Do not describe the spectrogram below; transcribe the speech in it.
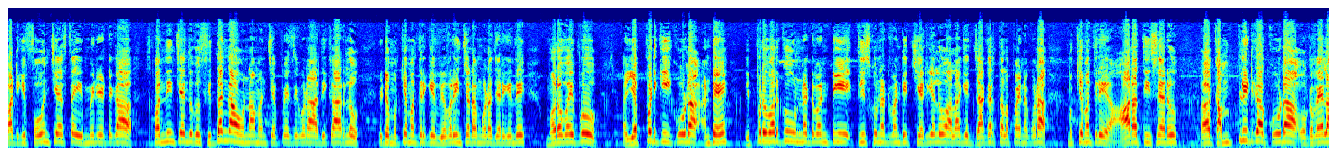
వాటికి ఫోన్ చేస్తే ఇమ్మీడియట్గా స్పందించేందుకు సిద్ధంగా ఉన్నామని చెప్పేసి కూడా అధికారులు ఇటు ముఖ్యమంత్రికి వివరించడం కూడా జరిగింది. మరోవైపు ఎప్పటికీ కూడా అంటే ఇప్పటి వరకు ఉన్నటువంటి తీసుకున్నటువంటి చర్యలు అలాగే జాగ్రత్తలపైన కూడా ముఖ్యమంత్రి ఆరా తీశారు. కంప్లీట్గా కూడా ఒకవేళ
